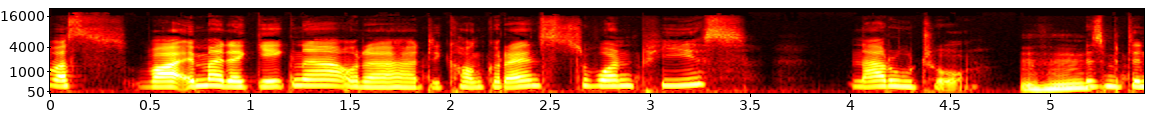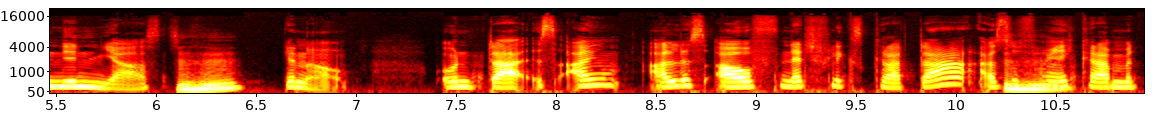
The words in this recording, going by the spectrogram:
was war immer der Gegner oder die Konkurrenz zu One Piece? Naruto. Mhm. Das mit den Ninjas. Mhm. Genau. Und da ist alles auf Netflix gerade da. Also Mhm. fange ich gerade mit,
